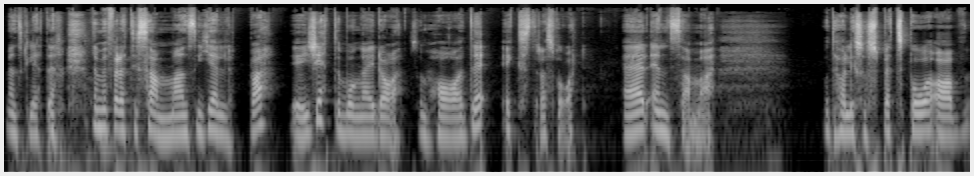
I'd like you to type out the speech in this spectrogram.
mänskligheten? Nej, men för att tillsammans hjälpa. Det är jättemånga idag som har det extra svårt, är ensamma. Och det har liksom spätts på av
